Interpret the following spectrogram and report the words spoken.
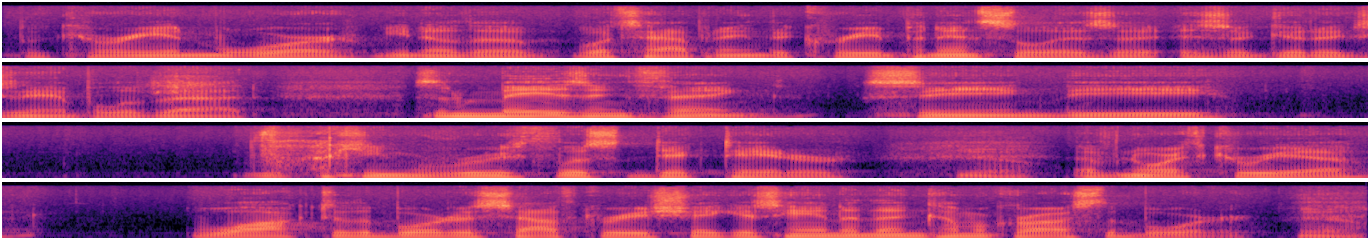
The Korean War, you know, the what's happening in the Korean Peninsula is a is a good example of that. It's an amazing thing seeing the fucking ruthless dictator Yeah. of North Korea walk to the border of South Korea, shake his hand, and then come across the border. yeah.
